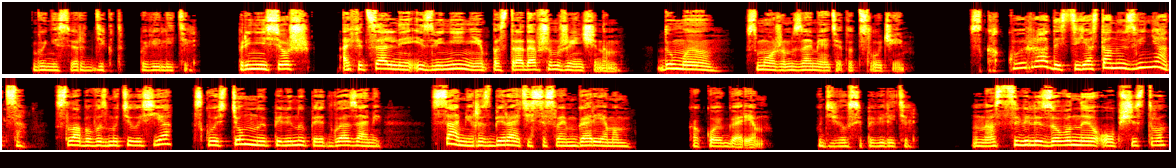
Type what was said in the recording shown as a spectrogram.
— вынес вердикт повелитель. «Принесешь официальные извинения пострадавшим женщинам. Думаю, сможем замять этот случай». «С какой радости я стану извиняться?» — слабо возмутилась я сквозь темную пелену перед глазами. «Сами разбирайтесь со своим гаремом». «Какой гарем?» — удивился повелитель. «У нас цивилизованное общество,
